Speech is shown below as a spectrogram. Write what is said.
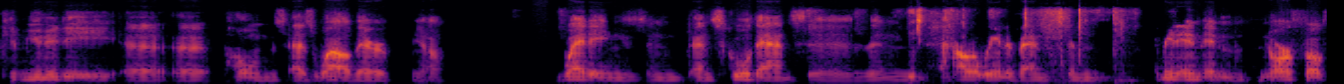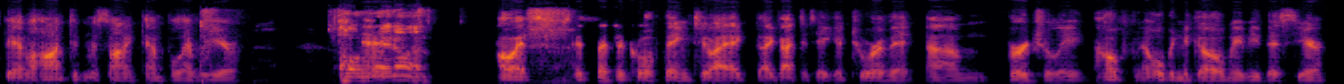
community uh, uh, homes as well. They're you know weddings and and school dances and Halloween events and I mean in in Norfolk they have a haunted Masonic temple every year. Oh, and, right on. Oh, it's it's such a cool thing too. I I got to take a tour of it um, virtually. Hope hoping to go maybe this year.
